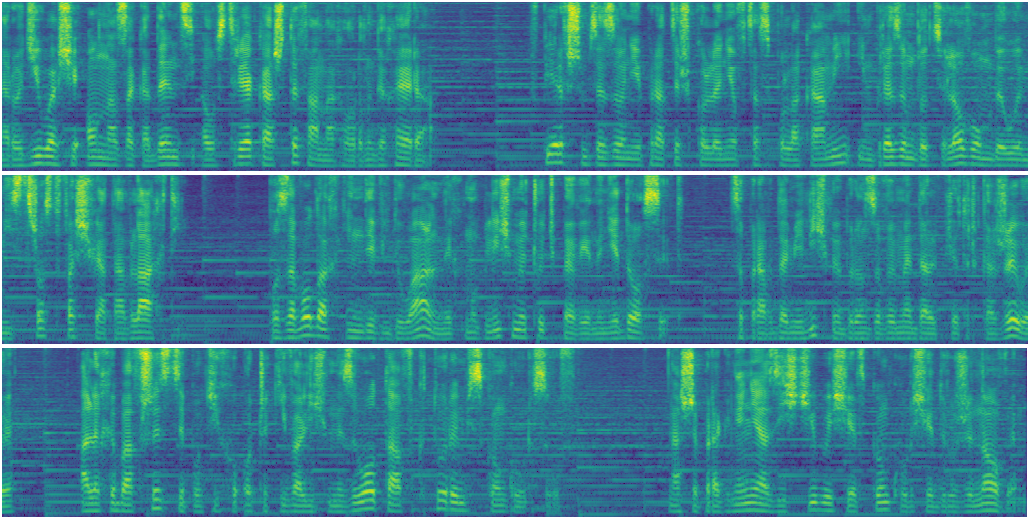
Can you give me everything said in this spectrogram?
Narodziła się ona za kadencji Austriaka Stefana Horngachera. W pierwszym sezonie pracy szkoleniowca z Polakami imprezą docelową były Mistrzostwa Świata w Lachti. Po zawodach indywidualnych mogliśmy czuć pewien niedosyt. Co prawda mieliśmy brązowy medal Piotrka Żyły, ale chyba wszyscy po cichu oczekiwaliśmy złota w którymś z konkursów. Nasze pragnienia ziściły się w konkursie drużynowym.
